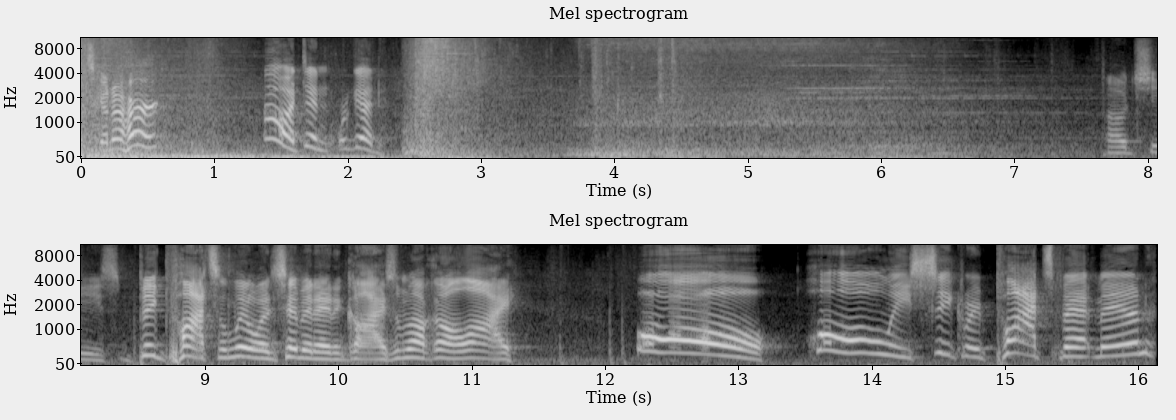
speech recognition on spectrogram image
It's gonna hurt. Oh, it didn't. We're good. Oh, jeez. Big pot's a little intimidating, guys. I'm not gonna lie. Oh! Holy secret pots, Batman!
